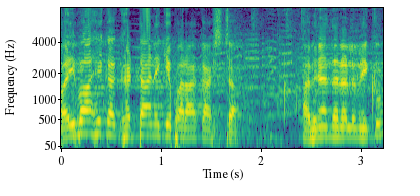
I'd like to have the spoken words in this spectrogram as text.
వైవాహిక ఘట్టానికి పరాకాష్ట. అభినందనలు మీకు.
